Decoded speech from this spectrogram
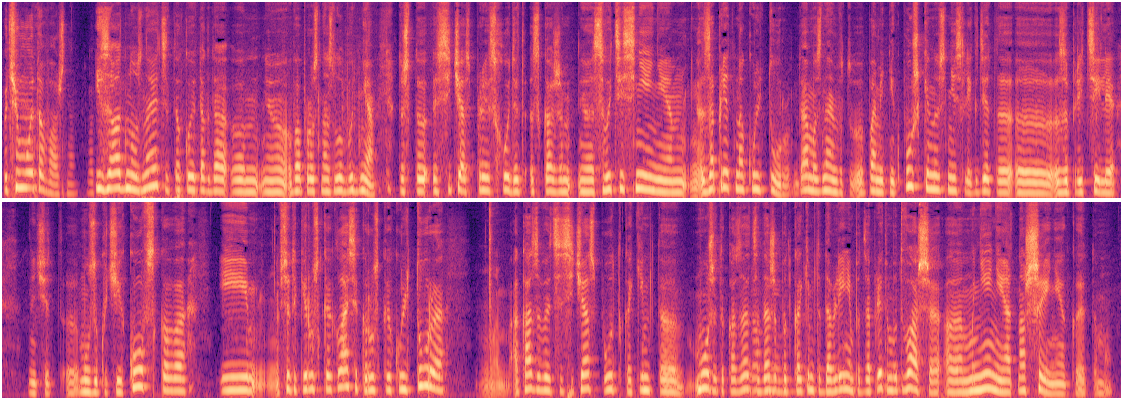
Почему это важно? Вообще? И заодно, знаете, такой тогда эм, э, вопрос на злобу дня. То, что сейчас происходит, скажем, э, с вытеснением запрет на культуру. Да, мы знаем, вот памятник Пушкину снесли, где-то э, запретили значит, э, музыку Чайковского. И все-таки русская классика, русская культура – оказывается сейчас под каким-то, может оказаться Давление. даже под каким-то давлением, под запретом. Вот ваше э, мнение, отношение к этому?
